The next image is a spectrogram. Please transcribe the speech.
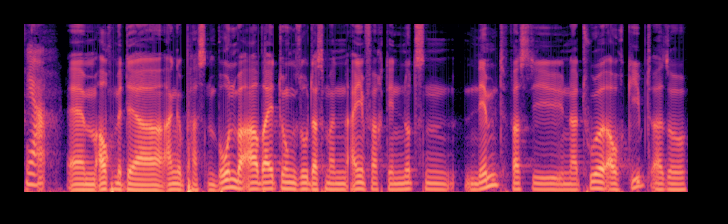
Ja. Ähm, auch mit der angepassten Bodenbearbeitung, so dass man einfach den Nutzen nimmt, was die Natur auch gibt, also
